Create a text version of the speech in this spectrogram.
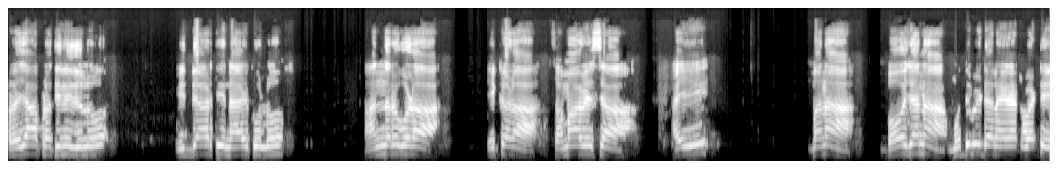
ప్రజాప్రతినిధులు విద్యార్థి నాయకులు అందరూ కూడా ఇక్కడ సమావేశ అయ్యి మన బహుజన ముద్దుబిడ్డలైనటువంటి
